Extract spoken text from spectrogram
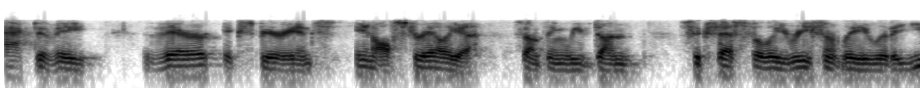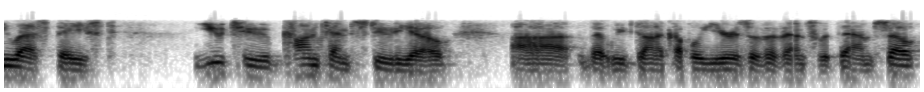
activate their experience in Australia, something we've done successfully recently with a US based YouTube content studio uh, that we've done a couple years of events with them. So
